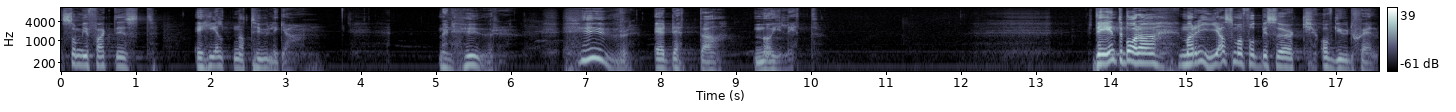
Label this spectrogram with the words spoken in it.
som ju faktiskt är helt naturliga. Men hur? Hur är detta möjligt? Det är inte bara Maria som har fått besök av Gud själv.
